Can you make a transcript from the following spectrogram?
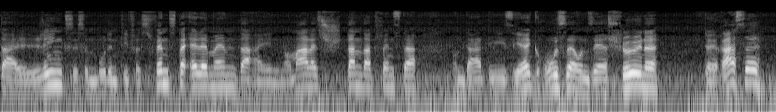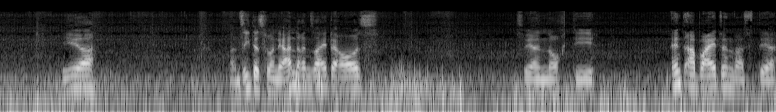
da links ist ein bodentiefes Fensterelement, da ein normales Standardfenster und da die sehr große und sehr schöne Terrasse. Hier, man sieht es von der anderen Seite aus. Es werden noch die Endarbeiten, was der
